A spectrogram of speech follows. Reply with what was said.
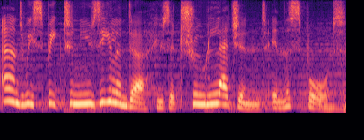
and we speak to New Zealander who's a true legend in the sport.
